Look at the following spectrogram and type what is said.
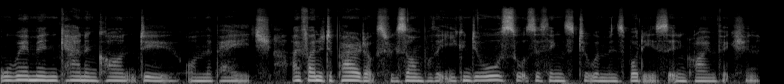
women can and can't do on the page. I find it a paradox, for example, that you can do all sorts of things to women's bodies in crime fiction.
